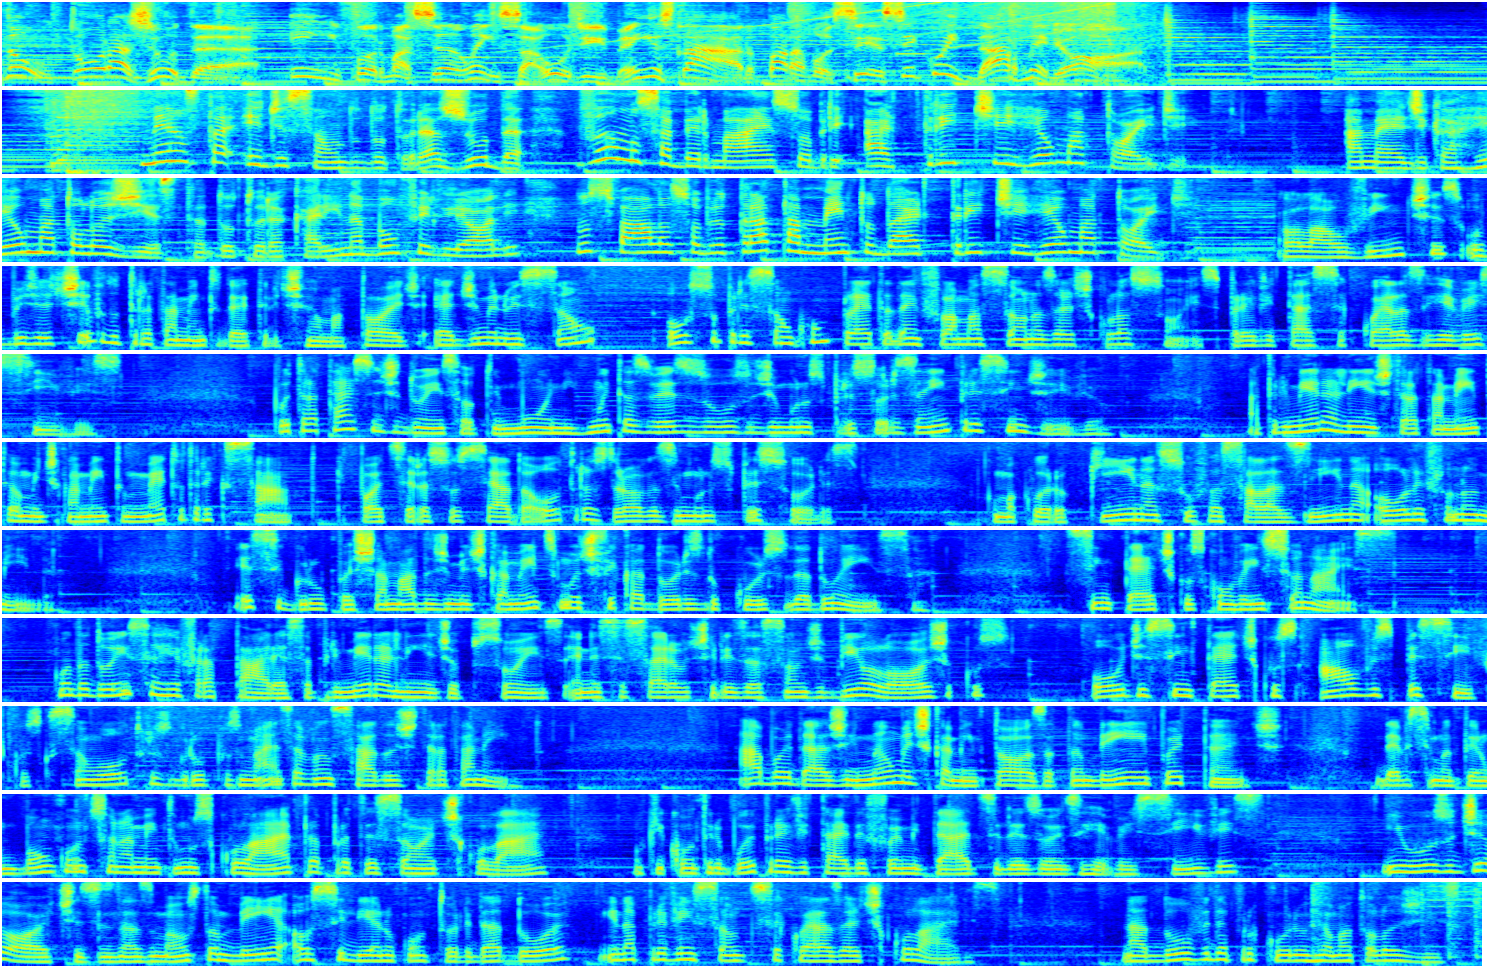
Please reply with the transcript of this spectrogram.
Doutor Ajuda. Informação em saúde e bem-estar para você se cuidar melhor. Nesta edição do Doutor Ajuda, vamos saber mais sobre artrite reumatoide. A médica reumatologista doutora Karina Bonfiglioli nos fala sobre o tratamento da artrite reumatoide. Olá, ouvintes. O objetivo do tratamento da artrite reumatoide é a diminuição ou supressão completa da inflamação nas articulações, para evitar sequelas irreversíveis. Por tratar-se de doença autoimune, muitas vezes o uso de imunossupressores é imprescindível. A primeira linha de tratamento é o medicamento metotrexato, que pode ser associado a outras drogas imunossupressoras, como a cloroquina, sulfasalazina ou leflunomida. Esse grupo é chamado de medicamentos modificadores do curso da doença, sintéticos convencionais, quando a doença é refratária, essa primeira linha de opções, é necessária a utilização de biológicos ou de sintéticos alvo específicos, que são outros grupos mais avançados de tratamento. A abordagem não medicamentosa também é importante. Deve-se manter um bom condicionamento muscular para proteção articular, o que contribui para evitar deformidades e lesões irreversíveis, e o uso de órteses nas mãos também auxilia no controle da dor e na prevenção de sequelas articulares. Na dúvida, procure um reumatologista.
